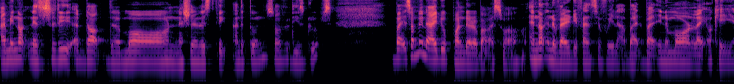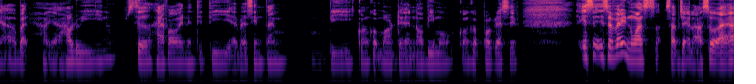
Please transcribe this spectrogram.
I may not necessarily adopt the more nationalistic undertones of these groups, but it's something that I do ponder about as well, and not in a very defensive way, lah, but but in a more like okay, yeah, but yeah, how do we you know still have our identity at the same time be quote unquote modern or be more quote unquote progressive? It's it's a very nuanced subject, lah. So I, I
